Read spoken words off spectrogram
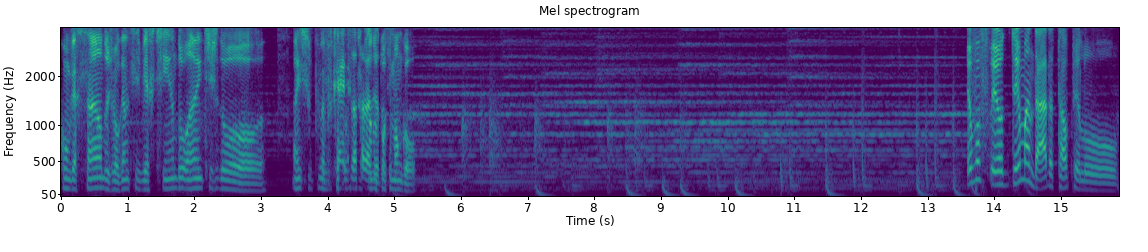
conversando, jogando, se divertindo antes do. Antes de ficar no Pokémon GO. Eu vou, eu dei uma andada tal pelo,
